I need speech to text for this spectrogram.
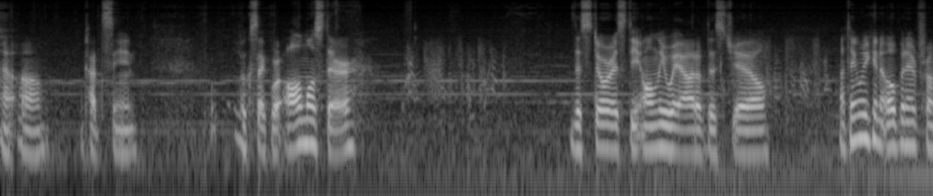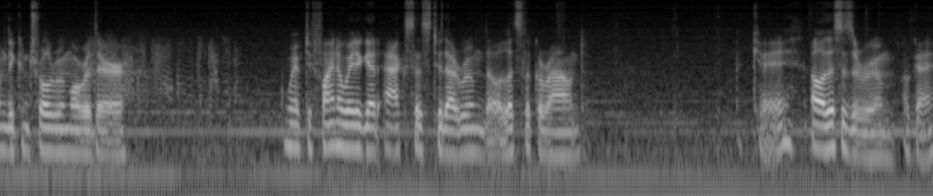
Uh-oh, cutscene. Looks like we're almost there. This door is the only way out of this jail. I think we can open it from the control room over there. We have to find a way to get access to that room though. Let's look around. Okay. Oh, this is a room. Okay.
